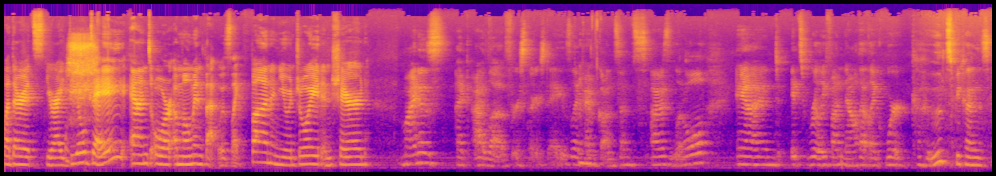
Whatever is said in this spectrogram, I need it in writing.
Whether it's your ideal day and or a moment that was like fun and you enjoyed and shared. mine is Like I love First Thursdays. Like mm-hmm. I've gone since I was little and it's really fun now that like we're cahoots because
